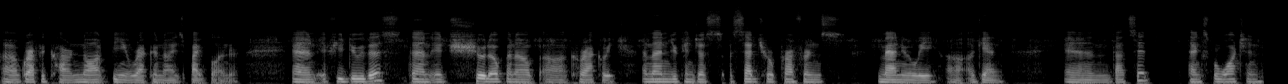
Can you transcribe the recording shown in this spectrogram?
uh, graphic card not being recognized by Blender. And if you do this, then it should open up uh, correctly. And then you can just set your preference manually uh, again. And that's it. Thanks for watching.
